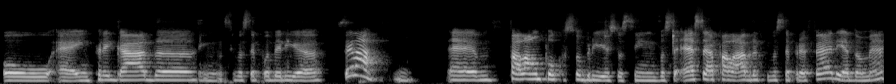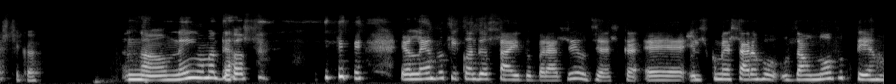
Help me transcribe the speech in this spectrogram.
ou é, empregada, assim, se você poderia, sei lá, é, falar um pouco sobre isso, assim, você, essa é a palavra que você prefere, é doméstica? Não, nenhuma delas. eu lembro que quando eu saí do Brasil, Jéssica, é, eles começaram a usar um novo termo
